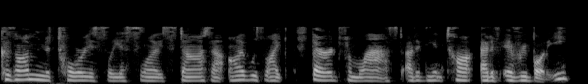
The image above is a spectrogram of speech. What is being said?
cause I'm notoriously a slow starter, I was like third from last out of the entire, out of everybody.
